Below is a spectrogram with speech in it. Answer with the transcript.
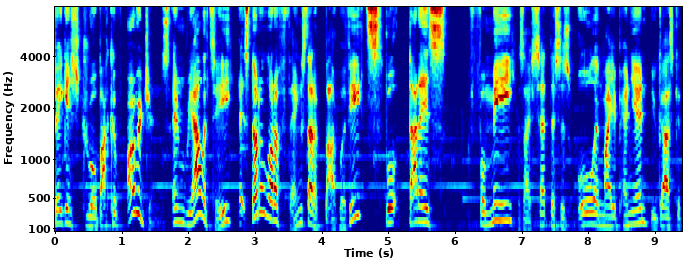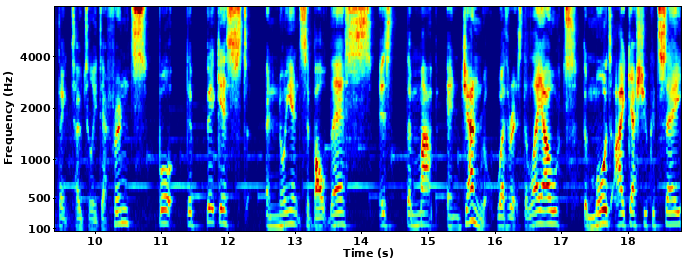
biggest drawback of Origins. In reality, it's not a lot of things that are bad with it, but that is for me, as I said, this is all in my opinion. You guys could think totally different. But the biggest annoyance about this is the map in general, whether it's the layout, the mud I guess you could say,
